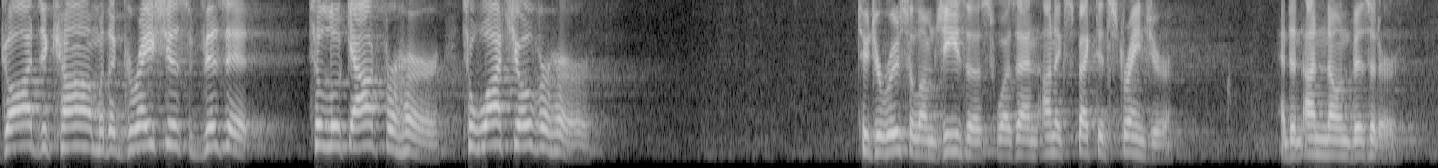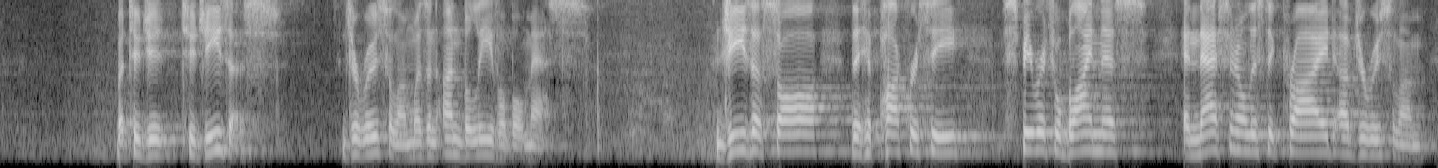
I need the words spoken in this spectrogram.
God to come with a gracious visit to look out for her, to watch over her. To Jerusalem, Jesus was an unexpected stranger and an unknown visitor. But to, to Jesus, Jerusalem was an unbelievable mess. Jesus saw the hypocrisy, spiritual blindness, and nationalistic pride of Jerusalem,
